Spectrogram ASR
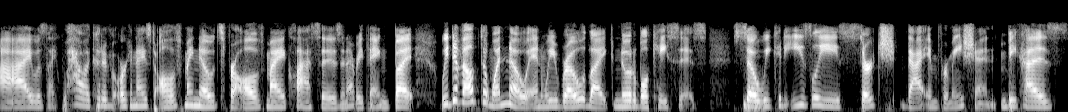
I was like, wow, I could have organized all of my notes for all of my classes and everything. But we developed a OneNote and we wrote like notable cases. So Mhm. we could easily search that information because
